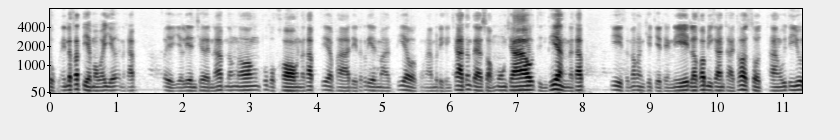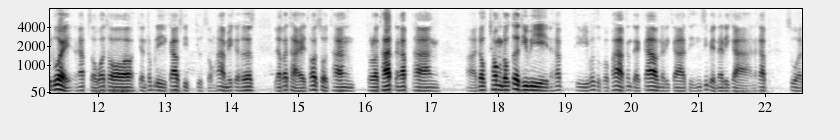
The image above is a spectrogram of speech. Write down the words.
นุกๆนี่เราก็เตรียมมาไว้เยอะนะครับ ก็อยากเรียนเชิญนะครับน้องๆ ผู้ปกครองนะครับที่จะพาเด็กนักเรียนมาเที่ยวงานวันเด็กแห่งชาติตั้งแต่2โมงเช้าถึงเที่ยงนะครับ ที่สำนักงานเขตเจ็ดแห่งนี้ แล้วก็มีการถ่ายทอดสดทางวิทยุด้วยนะครับ สวทจันทบุรี 90.25 เมกะเฮิรตซ์แล้วก็ถ่ายทอดสดทางโทรทัศน์นะครับ ทางอ่าดอกช่องด็อกเตอร์ทีวีนะครับทีวีเพื่อสุขภาพตั้งแต่ 9 นาฬิกาถึง 11 นาฬิกานะครับ ส่วน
